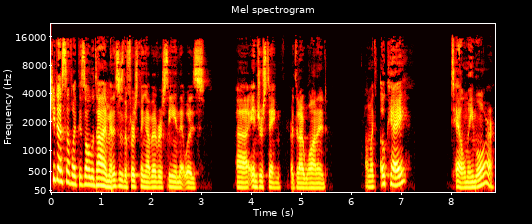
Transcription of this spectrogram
she does stuff like this all the time and this is the first thing i've ever seen that was uh interesting or that i wanted. I'm like okay tell me more.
